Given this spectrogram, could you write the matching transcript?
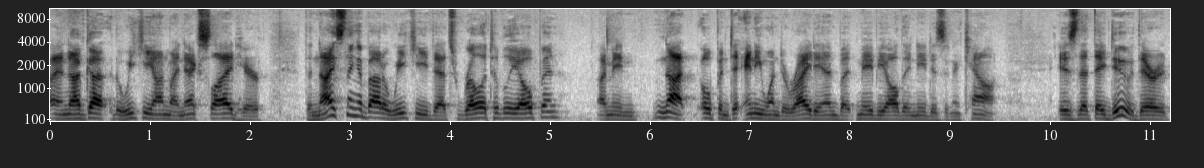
and I've got the wiki on my next slide here, the nice thing about a wiki that's relatively open, I mean, not open to anyone to write in, but maybe all they need is an account, is that they do. Their,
